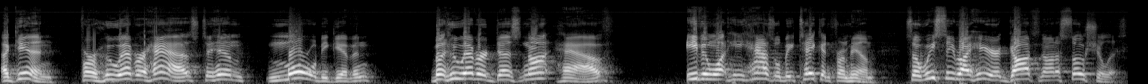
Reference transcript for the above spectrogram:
Again, for whoever has, to him more will be given, but whoever does not have, even what he has will be taken from him. So we see right here, God's not a socialist.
